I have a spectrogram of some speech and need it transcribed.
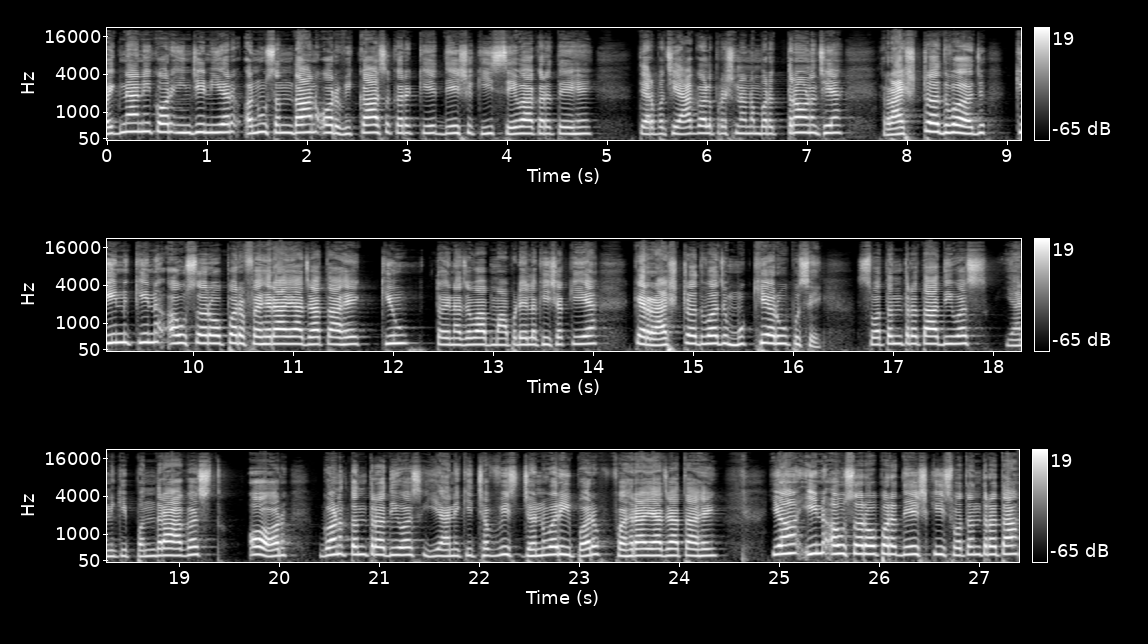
वैज्ञानिक और इंजीनियर अनुसंधान और विकास करके देश की सेवा करते हैं त्यार पी आग प्रश्न नंबर त्रण है राष्ट्रध्वज किन किन अवसरों पर फहराया जाता है क्यों यहाँ जवाब में आप लखी सकी कि राष्ट्रध्वज मुख्य रूप से स्वतंत्रता दिवस यानी कि पंद्रह अगस्त और गणतंत्र दिवस यानी कि 26 जनवरी पर फहराया जाता है यह इन अवसरों पर देश की स्वतंत्रता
